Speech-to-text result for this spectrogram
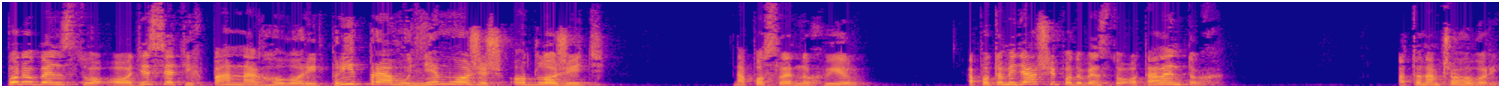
Podobenstvo o desiatich pannách hovorí, prípravu nemôžeš odložiť na poslednú chvíľu. A potom je ďalšie podobenstvo o talentoch. A to nám čo hovorí?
